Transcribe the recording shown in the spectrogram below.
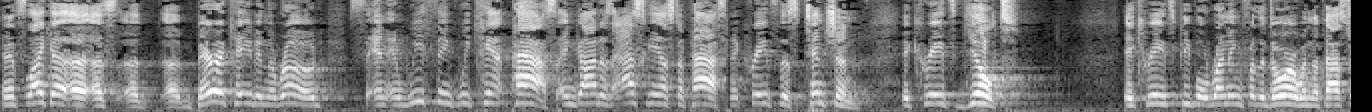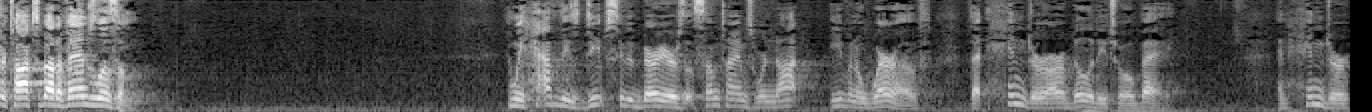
And it's like a, a, a, a, barricade in the road, and, and we think we can't pass, and God is asking us to pass, and it creates this tension. It creates guilt. It creates people running for the door when the pastor talks about evangelism. And we have these deep seated barriers that sometimes we're not even aware of that hinder our ability to obey and hinder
